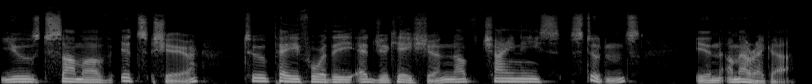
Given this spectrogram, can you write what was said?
used some of its share to pay for the education of Chinese students in America.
